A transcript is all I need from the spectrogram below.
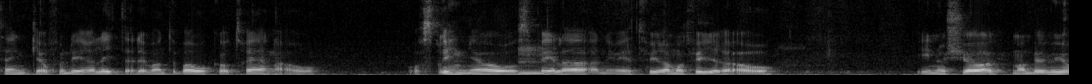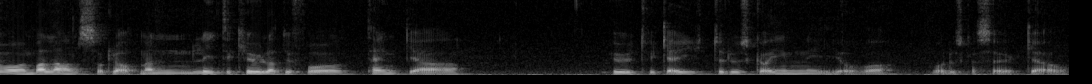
tänka och fundera lite. Det var inte bara åka och träna och, och springa och Mm. spela, ni vet, fyra mot fyra och in och kör. Man behöver ju ha en balans såklart, men lite kul att du får tänka ut vilka ytor du ska in i och vad, vad du ska söka. Och,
